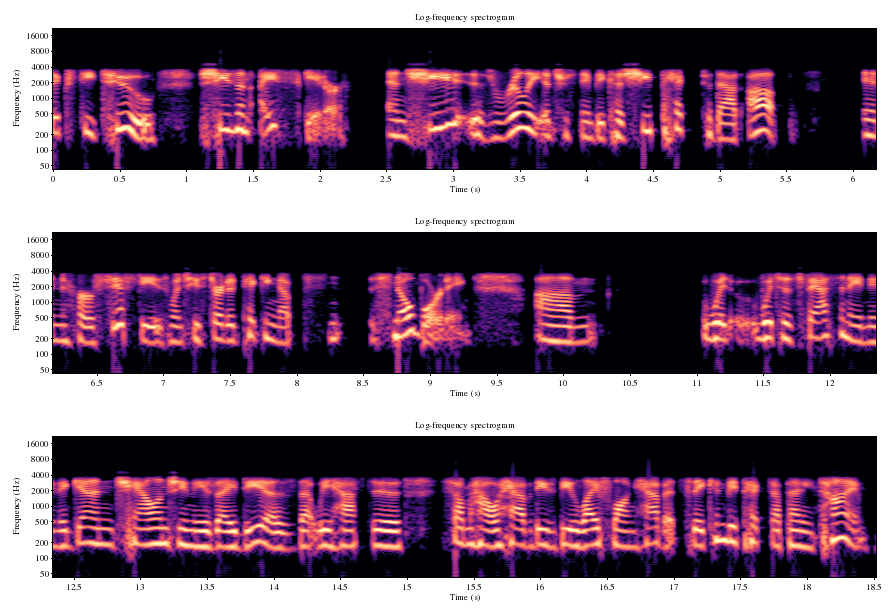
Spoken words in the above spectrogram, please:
62. She's an ice skater. And she is really interesting because she picked that up in her 50s when she started picking up snowboarding. Um, which is fascinating. Again, challenging these ideas that we have to somehow have these be lifelong habits. They can be picked up any time.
